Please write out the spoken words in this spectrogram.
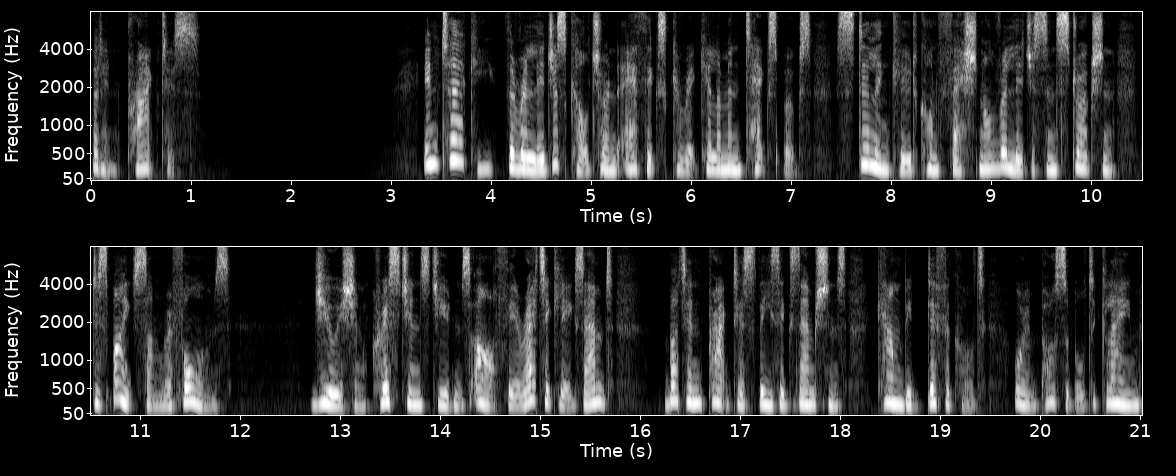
but in practice. In Turkey, the religious culture and ethics curriculum and textbooks still include confessional religious instruction, despite some reforms. Jewish and Christian students are theoretically exempt, but in practice these exemptions can be difficult or impossible to claim.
